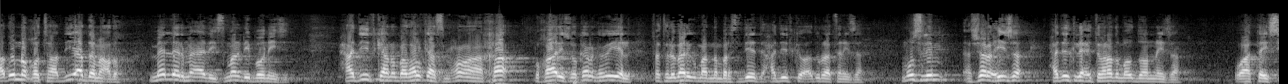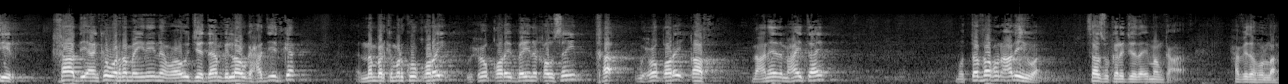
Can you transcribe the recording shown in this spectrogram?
aad u noqoto haddii aad damacdo meel dheer ma aadaysid mana dhiboonaysid. Xadiidkan ubaad halkaas muxuu ahaa kha bukhaari soo kale kaga yeel fatxulbarig ubaad namber sideed xadiidka aad u raadsanaysaa muslim sharxiisa xadiidka lix iyo tobanaad ubaad u doonanaysaa. Waa taysiir. Khaadii aan ka warramaynayna waa ujeedaan bilowga xadiidka. Nambarka markuu qoray wuxuu qoray bayna qowsayn kha wuxuu qoray qaaf. Macnaheeda maxay tahay? Muttafaqun calayhi waa. Saasuu kala jeeda imaamka xafidahu llah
